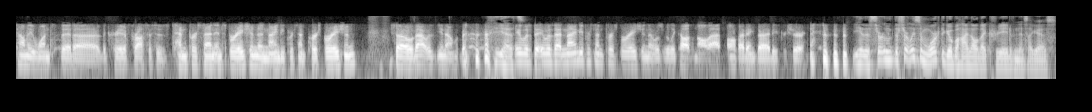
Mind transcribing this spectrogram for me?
tell me once that uh, the creative process is 10% inspiration and 90% perspiration. So that was, you know, yes. it was it was that 90% perspiration that was really causing all that all that anxiety for sure. yeah, there's certainly there's certainly some work to go behind all that creativeness, I guess.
